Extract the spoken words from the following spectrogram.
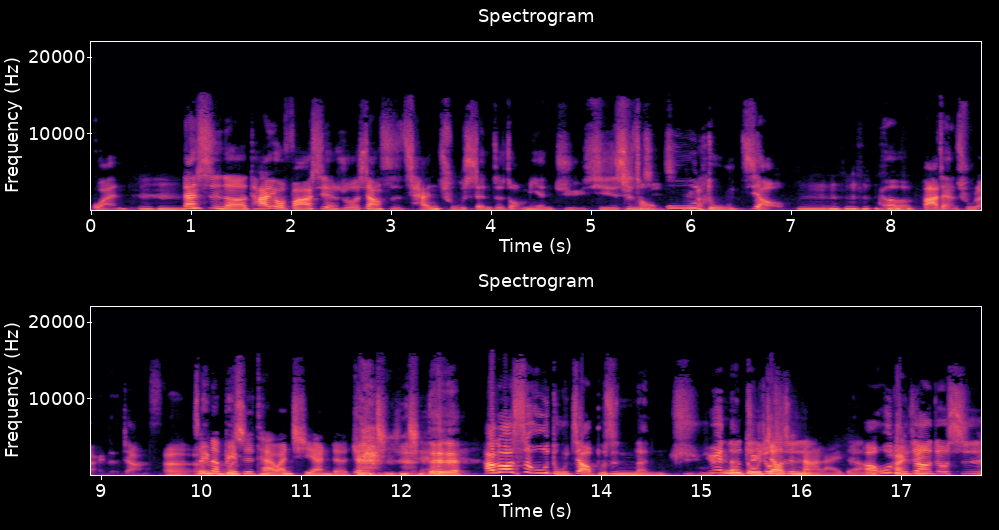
关，嗯哼，但是呢，他又发现说，像是蟾蜍神这种面具，其实是从 巫毒教，嗯，呃，发展出来的这样子，嗯，真的不是台湾奇案的剧情，对对，他说是巫毒教，不是能剧，因为巫毒教是哪来的啊？巫毒教就是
